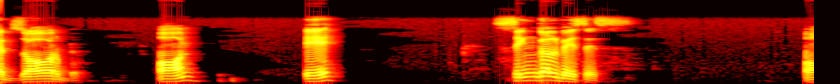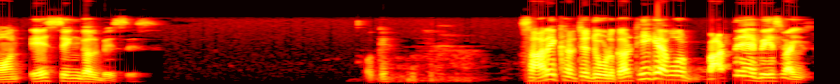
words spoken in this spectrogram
absorbed on a single basis on a single basis okay सारे खर्चे जोड़कर, ठीक है, वो बांटते हैं बेस वाइज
